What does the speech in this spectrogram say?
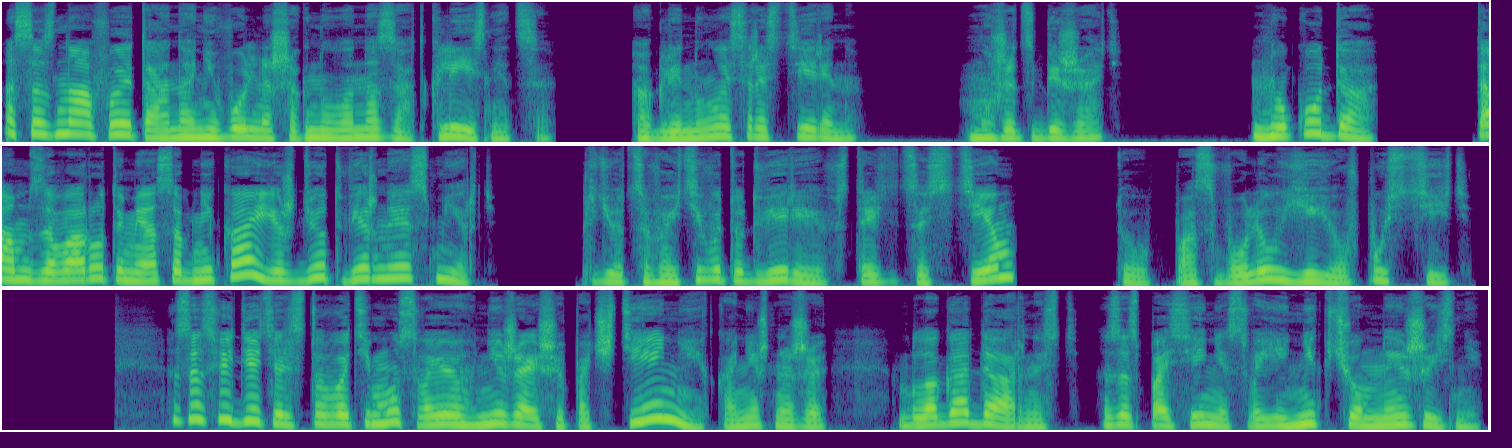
Осознав это, она невольно шагнула назад, к лестнице. Оглянулась растерянно. Может сбежать? Ну куда? Там за воротами особняка ее ждет верная смерть. Придется войти в эту дверь и встретиться с тем, кто позволил ее впустить. Засвидетельствовать ему свое нижайшее почтение, конечно же, благодарность за спасение своей никчемной жизни.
